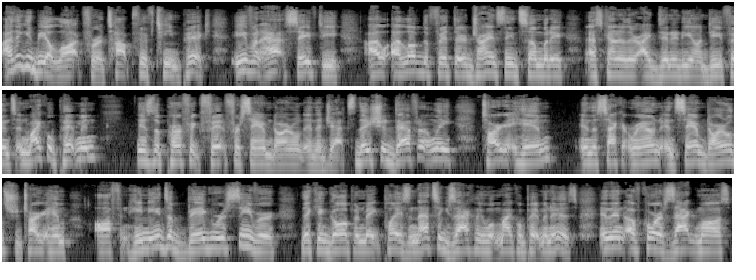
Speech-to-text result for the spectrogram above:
I think he'd be a lock for a top 15 pick, even at safety. I, I love the fit there. Giants need somebody that's kind of their identity on defense, and Michael Pittman is the perfect fit for Sam Darnold and the Jets. They should definitely target him in the second round, and Sam Darnold should target him often. He needs a big receiver that can go up and make plays, and that's exactly what Michael Pittman is. And then, of course, Zach Moss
